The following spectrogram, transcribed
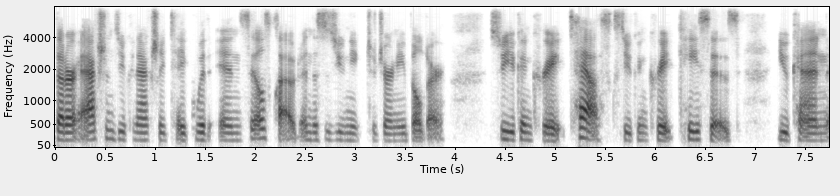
that are actions you can actually take within Sales Cloud, and this is unique to Journey Builder. So you can create tasks, you can create cases, you can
